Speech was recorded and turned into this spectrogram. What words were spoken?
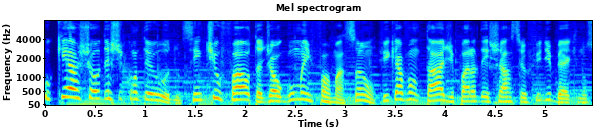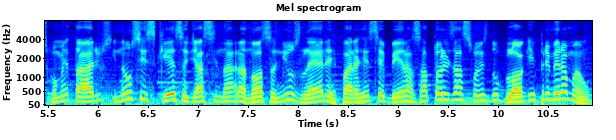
O que achou deste conteúdo? Sentiu falta de alguma informação? Fique à vontade para deixar seu feedback nos comentários e não se esqueça de assinar a nossa newsletter para receber as atualizações do blog em primeira mão.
